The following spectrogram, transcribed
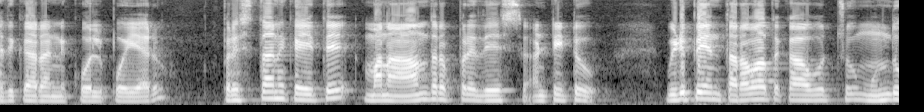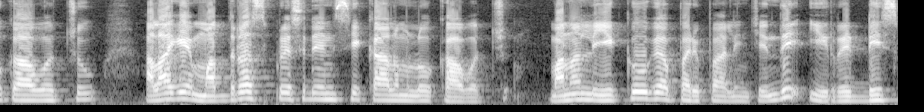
అధికారాన్ని కోల్పోయారు. ప్రస్తుతానికైతే మన ఆంధ్రప్రదేశ్ అంటే ఇటు విడిపోయిన తర్వాత కావచ్చు ముందు కావచ్చు అలాగే మద్రాస్ ప్రెసిడెన్సీ కాలంలో కావచ్చు మనల్ని ఎక్కువగా పరిపాలించింది ఈ రెడ్డిస్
